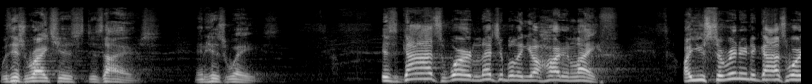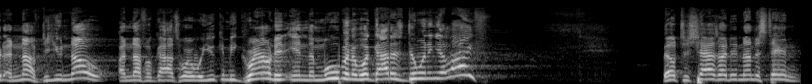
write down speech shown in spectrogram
with His righteous desires and His ways. Is God's word legible in your heart and life? Are you surrendering to God's word enough? Do you know enough of God's word where you can be grounded in the movement of what God is doing in your life? Belteshazzar didn't understand,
